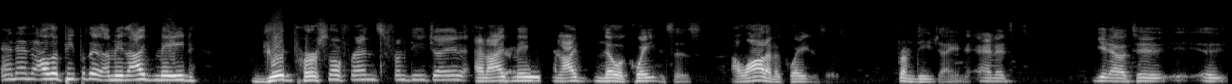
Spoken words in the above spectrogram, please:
and then other people that, I mean, I've made good personal friends from DJing, and I've yeah. made, and I know acquaintances, a lot of acquaintances from DJing. And it's, you know, to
